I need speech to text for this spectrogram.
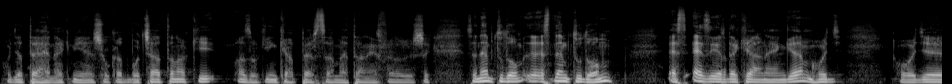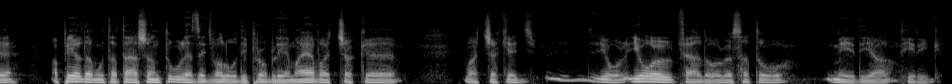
hogy a tehenek milyen sokat bocsátanak ki, azok inkább persze a metánért felelősek. Szóval nem tudom, ezt nem tudom, ez, ez érdekelne engem, hogy, hogy a példamutatáson túl ez egy valódi probléma-e, vagy csak, vagy csak egy jól, jól feldolgozható média hírig.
